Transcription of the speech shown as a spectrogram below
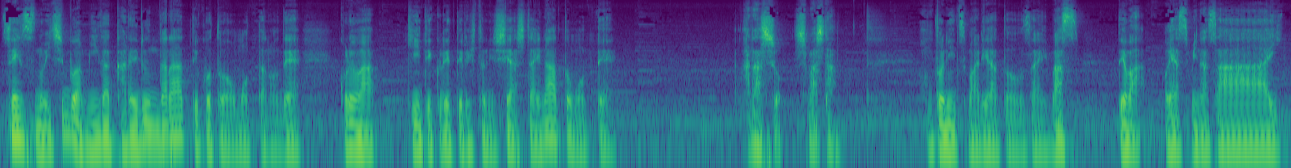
センスの一部は磨かれるんだなっていうことは思ったのでこれは聞いてくれてる人にシェアしたいなと思って話をしました。本当にいつもありがとうございます。ではおやすみなさい。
